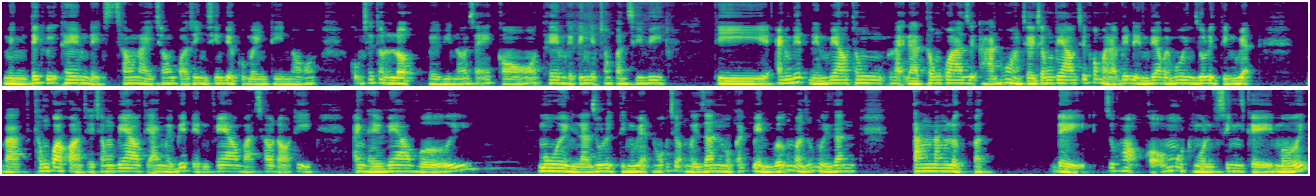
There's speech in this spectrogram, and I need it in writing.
Mình tích lũy thêm để sau này trong quá trình xin việc của mình thì nó cũng sẽ thuận lợi, bởi vì nó sẽ có thêm cái kinh nghiệm trong phần CV. Thì anh biết đến VEO thông lại là thông qua dự án Khoảng Trời Trong Veo chứ không phải là biết đến VEO về mô hình du lịch tình nguyện. Và thông qua Khoảng Trời Trong Veo thì anh mới biết đến VEO và sau đó thì anh thấy VEO với mô hình là du lịch tình nguyện hỗ trợ người dân một cách bền vững và giúp người dân tăng năng lực và để giúp họ có một nguồn sinh kế mới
